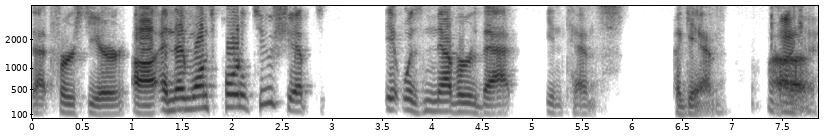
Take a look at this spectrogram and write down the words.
that first year. Uh, and then once Portal 2 shipped, it was never that intense again. Uh, okay.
